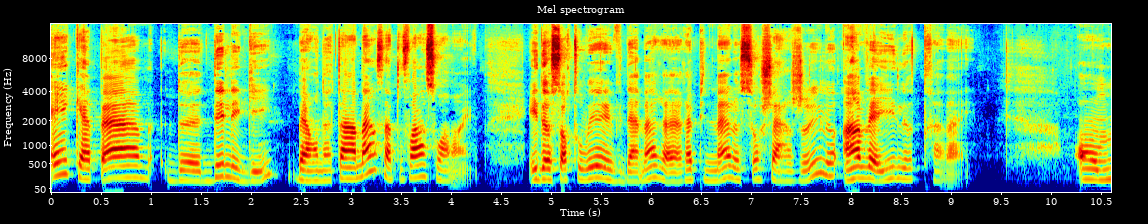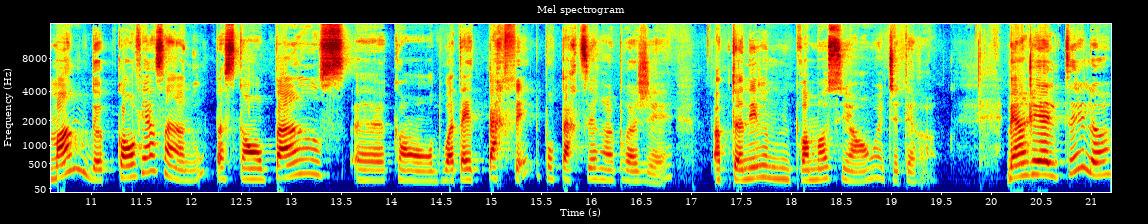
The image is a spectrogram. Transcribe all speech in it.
incapable de déléguer, ben on a tendance à tout faire soi-même et de se retrouver évidemment rapidement surchargé, envahi de travail. On manque de confiance en nous parce qu'on pense euh, qu'on doit être parfait pour partir un projet, obtenir une promotion, etc. Mais en réalité, là,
